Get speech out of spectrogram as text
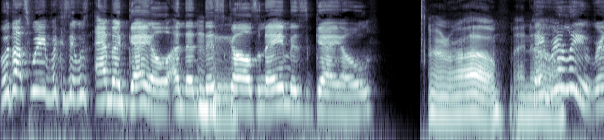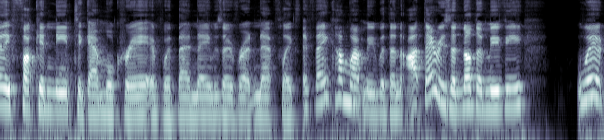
But that's weird because it was Emma Gale and then this Mhm. girl's name is Gale. I don't know. I know. They really, really fucking need to get more creative with their names over at Netflix. If they come at me with an, uh, there is another movie. We're,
